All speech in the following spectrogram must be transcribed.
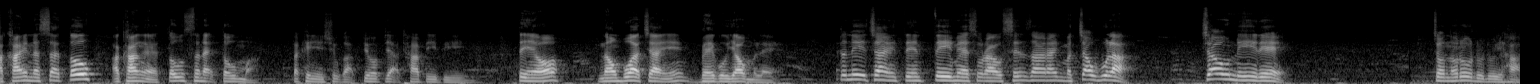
အခန်း23အခန်းငယ်33မှာ သခင်ယေရှုကပြောပြထားပြီးပြီသင်ရောနောင်ဘဝကြရင်ဘယ်ကိုရောက်မလဲတနေ့ကျရင်သင်သေမယ်ဆိုတာကိုစဉ်းစားတိုင်းမကြောက်ဘူးလားကြောက်နေတဲ့ကျွန်တော်တို့တို့ဟာ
